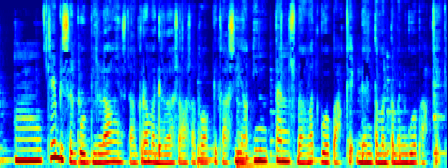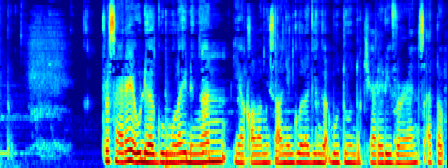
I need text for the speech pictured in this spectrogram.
hmm, kayak bisa gue bilang Instagram adalah salah satu aplikasi yang intens banget gue pakai dan teman-teman gue pakai gitu. Terus akhirnya ya udah gue mulai dengan ya kalau misalnya gue lagi nggak butuh untuk cari reference atau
